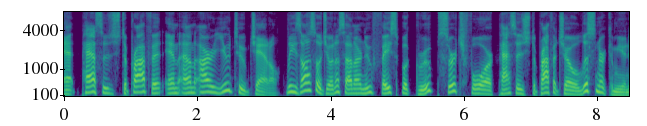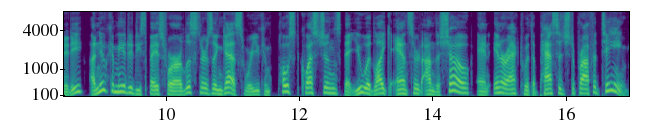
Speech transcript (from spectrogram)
at Passage to Profit and on our YouTube channel. Please also join us on our new Facebook group. Search for Passage to Profit Show Listener Community, a new community space for our listeners and guests where you can post questions that you would like answered on the show and interact with the Passage to Profit team.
